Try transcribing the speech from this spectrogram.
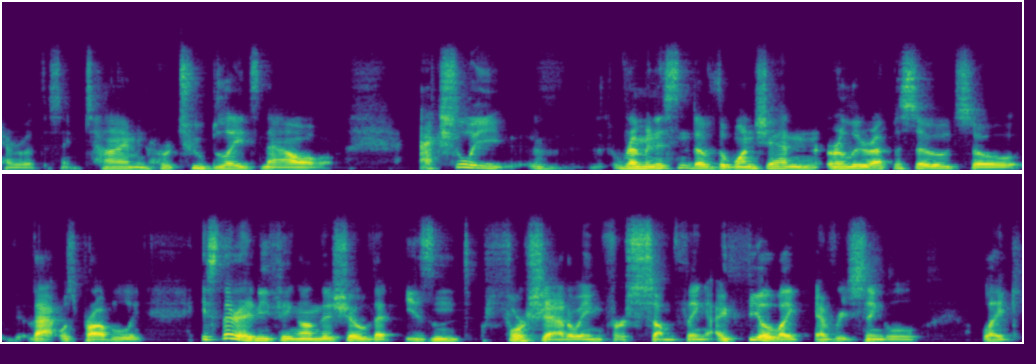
Harrow at the same time, and her two blades now actually reminiscent of the one she had in an earlier episode, so that was probably... Is there anything on this show that isn't foreshadowing for something? I feel like every single, like,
